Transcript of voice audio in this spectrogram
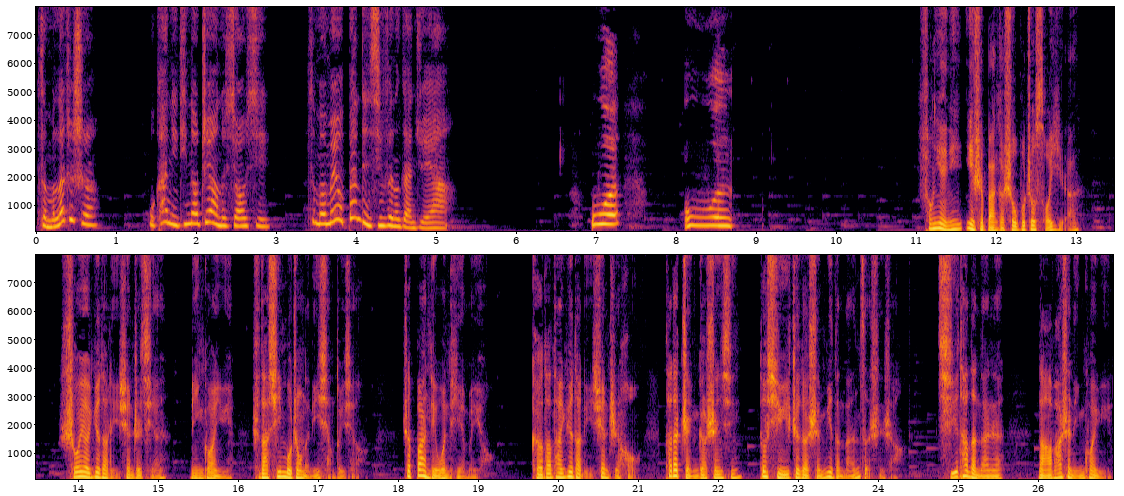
怎么了？这是？我看你听到这样的消息，怎么没有半点兴奋的感觉呀？我，我。方艳妮一时半刻说不出所以然。说要遇到李炫之前，林冠宇是他心目中的理想对象，这半点问题也没有。可当他遇到李炫之后，他的整个身心都系于这个神秘的男子身上，其他的男人，哪怕是林冠宇，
